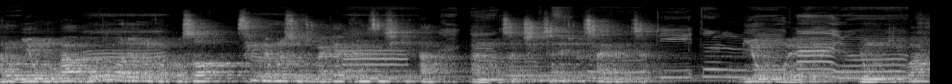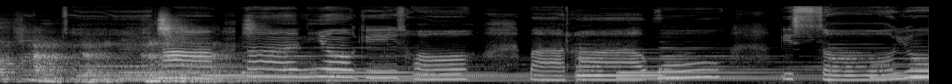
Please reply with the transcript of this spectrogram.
바로 미혼모가 모든 어려움을 겪고서 생명을 소중하게 탄생시켰다라는 것을 칭찬해줄 사회가 되자 미혼모에게 용기와 희망을 주라는 그런 슬로건을 만들었습니다. 말하고 있어요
